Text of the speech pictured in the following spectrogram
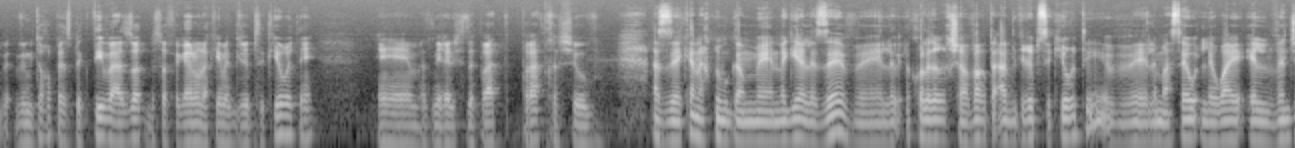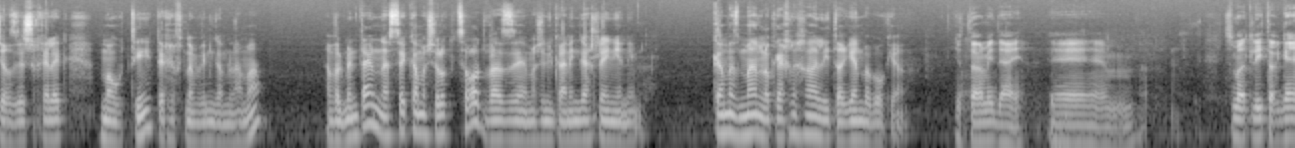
ו- ומתוך הפרספקטיבה הזאת בסוף הגענו להקים את Grip Security, אה, אז נראה לי שזה פרט, פרט חשוב. אז אה, כן, אנחנו גם אה, נגיע לזה ולכל הדרך שעברת עד Grip Security, ולמעשה ל-YL Ventures יש חלק מהותי, תכף נבין גם למה. אבל בינתיים נעשה כמה שאלות קצרות, ואז מה שנקרא ניגש לעניינים. כמה זמן לוקח לך להתארגן בבוקר? יותר מדי. זאת אומרת להתארגן,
